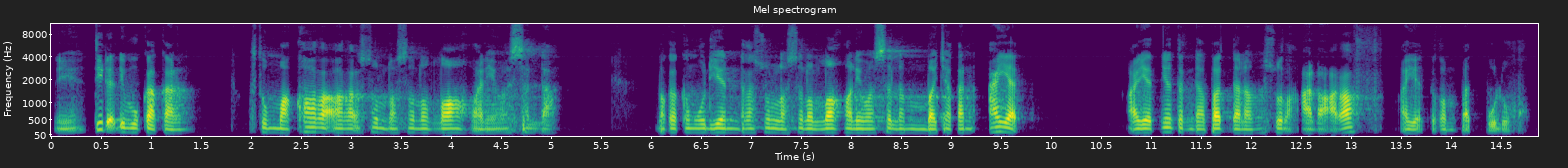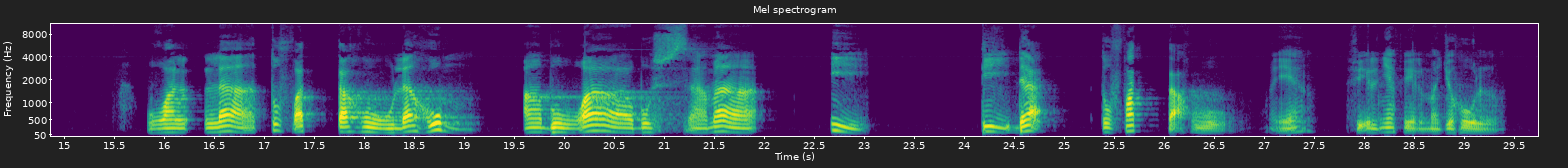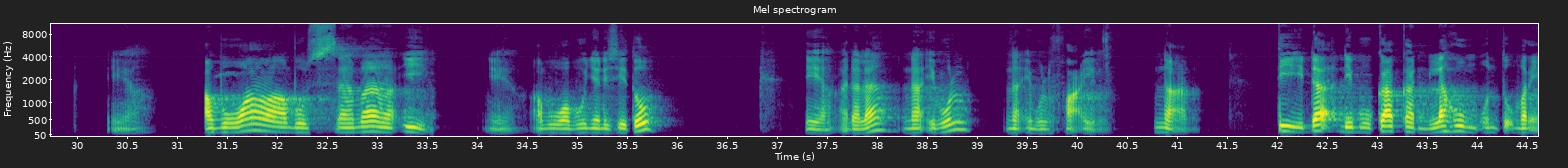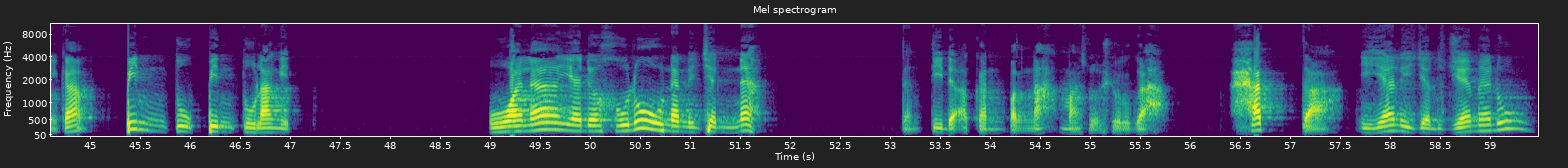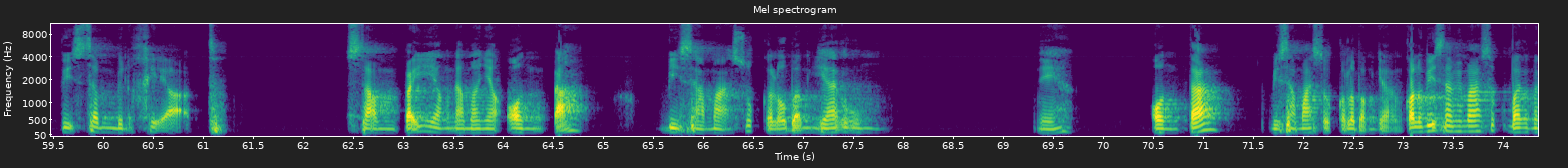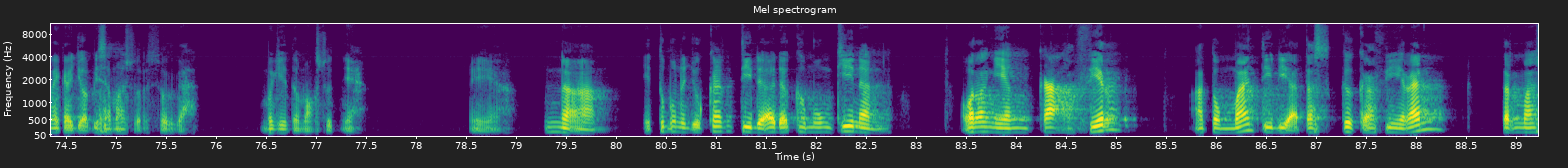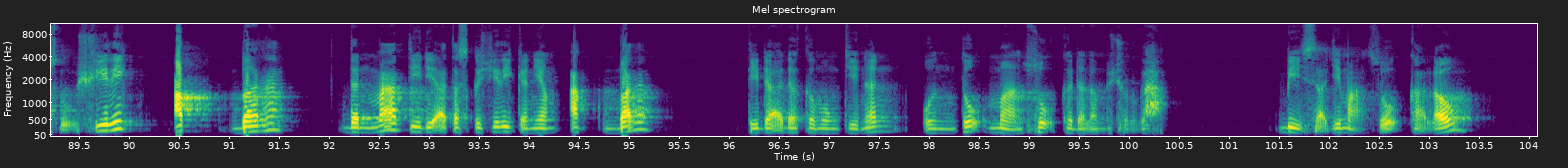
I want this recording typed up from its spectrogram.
Ya, tidak dibukakan. Thumma qara'a Rasulullah sallallahu alaihi wasallam. Maka kemudian Rasulullah sallallahu alaihi wasallam membacakan ayat. Ayatnya terdapat dalam surah Al-A'raf ayat ke-40. Wal la tufattahu lahum abwabus sama'i. Tidak tufat tahu. Ya fiilnya fiil majhul. Ya abwabus samai. Ya abu-abunya di situ. Ya adalah naibul naibul fa'il. Nah tidak dibukakan lahum untuk mereka pintu-pintu langit. Wala yadkhuluna jannah. Dan tidak akan pernah masuk surga hatta yalijal jamalu fi sambil khiyat. Sampai yang namanya onta bisa masuk ke lubang jarum. Nih, onta bisa masuk ke lubang jarum. Kalau bisa masuk, baru mereka juga bisa masuk surga. Begitu maksudnya. Iya. Nah, itu menunjukkan tidak ada kemungkinan orang yang kafir atau mati di atas kekafiran termasuk syirik akbar dan mati di atas kesyirikan yang akbar tidak ada kemungkinan untuk masuk ke dalam surga. Bisa aja masuk kalau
